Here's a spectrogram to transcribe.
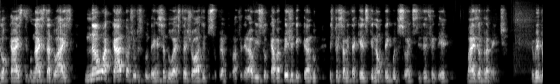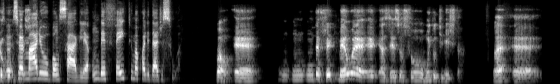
locais, tribunais estaduais, não acatam a jurisprudência do STJ e do Supremo Tribunal Federal, e isso acaba prejudicando especialmente aqueles que não têm condições de se defender mais amplamente. Eu me preocupo. Senhor, senhor Mário Bonsaglia, um defeito e uma qualidade sua. Bom, é, um, um, defeito meu é, é, às vezes eu sou muito otimista. Né? É,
